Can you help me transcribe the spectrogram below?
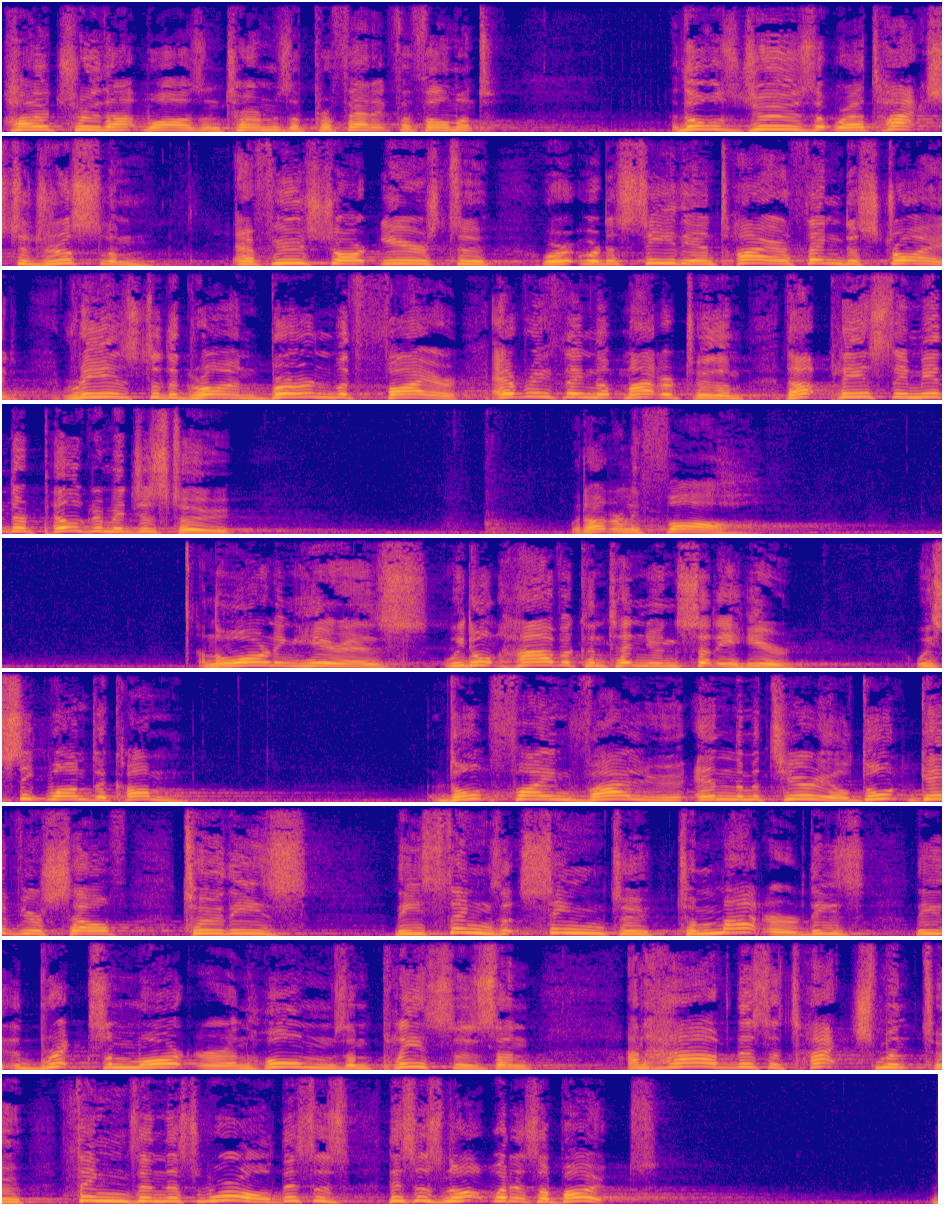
How true that was in terms of prophetic fulfillment. Those Jews that were attached to Jerusalem in a few short years to, were, were, to see the entire thing destroyed, razed to the ground, burned with fire, everything that mattered to them, that place they made their pilgrimages to, would utterly fall. And the warning here is we don't have a continuing city here. We seek one to come. Don't find value in the material. Don't give yourself to these, these things that seem to, to matter, these, these bricks and mortar and homes and places, and, and have this attachment to things in this world. This is, this is not what it's about.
